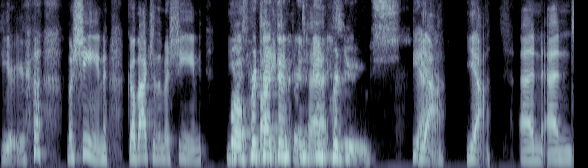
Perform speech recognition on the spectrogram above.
Here, machine. Go back to the machine. Well, your protect and, and, and protect produce. yeah yeah and and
